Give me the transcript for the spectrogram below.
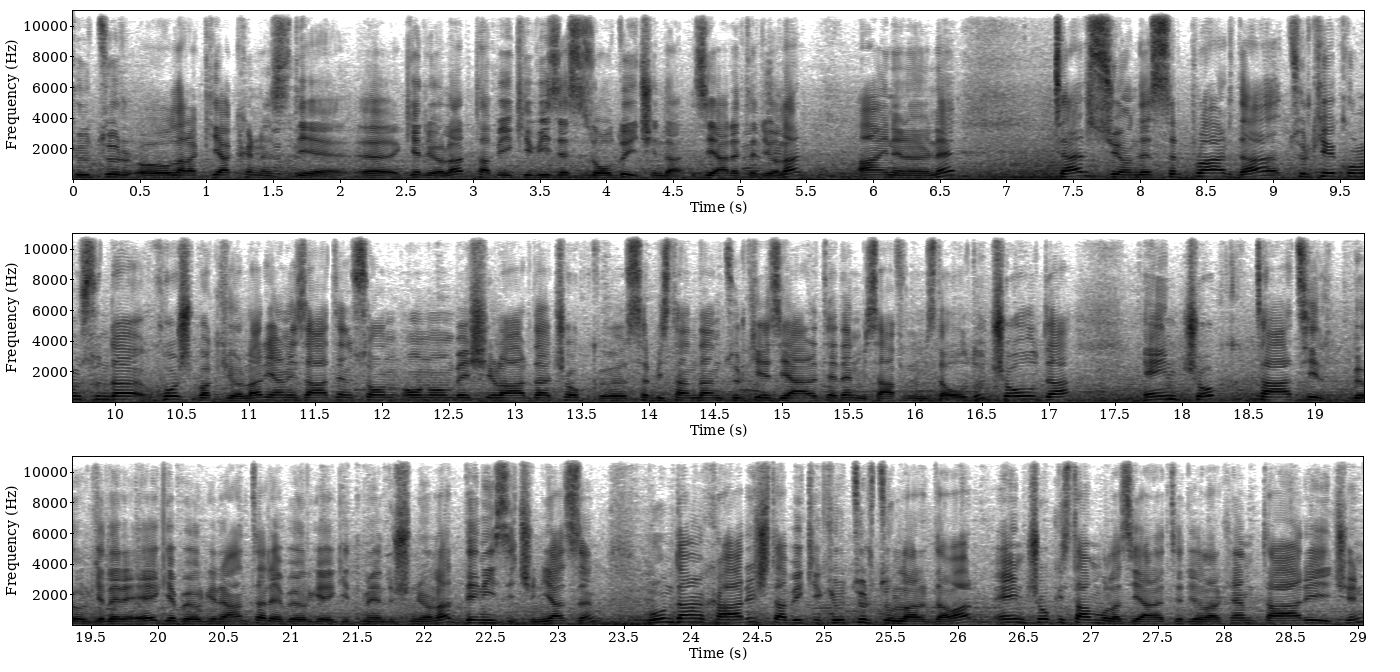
kültür olarak yakınız diye e, geliyorlar. Tabii ki vizesiz olduğu için de ziyaret ediyorlar. Aynen öyle. Ters yönde Sırplar da Türkiye konusunda hoş bakıyorlar. Yani zaten son 10-15 yıllarda çok e, Sırbistan'dan Türkiye ziyaret eden misafirimiz de oldu. Çoğu da en çok tatil bölgeleri, Ege bölgeleri, Antalya bölgeye gitmeyi düşünüyorlar. Deniz için yazın. Bundan hariç tabii ki kültür turları da var. En çok İstanbul'a ziyaret ediyorlar. Hem tarihi için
